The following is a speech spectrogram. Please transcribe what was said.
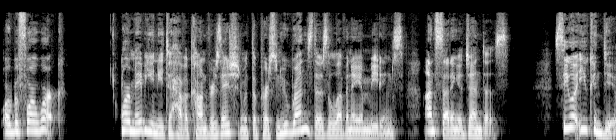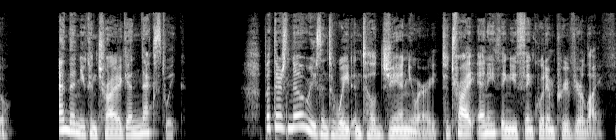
or before work, or maybe you need to have a conversation with the person who runs those 11 a.m. meetings on setting agendas. See what you can do, and then you can try again next week. But there's no reason to wait until January to try anything you think would improve your life.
